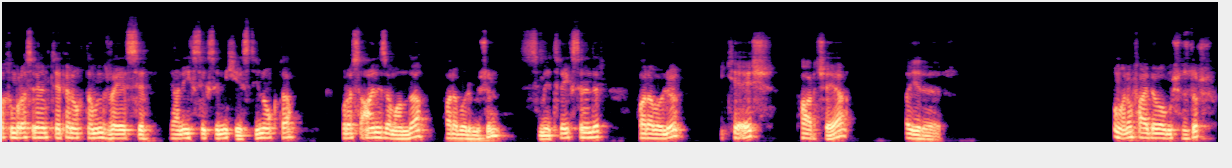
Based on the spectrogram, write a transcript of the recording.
Bakın burası benim tepe noktamın R'si. Yani x eksenini kestiği nokta. Burası aynı zamanda parabolümüzün simetri eksenidir. Parabolü iki eş parçaya ayırır. Umarım faydalı olmuşuzdur.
